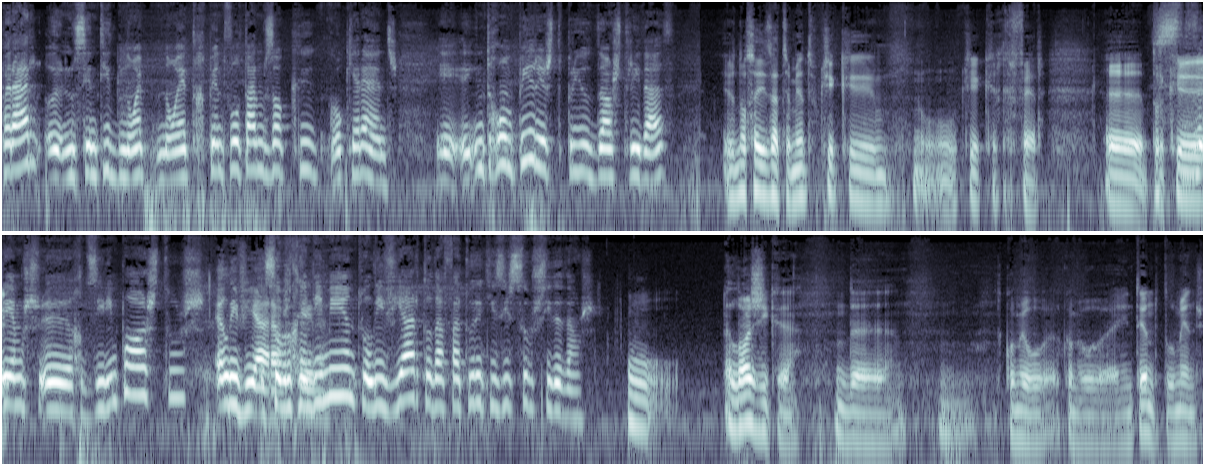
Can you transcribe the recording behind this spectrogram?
Parar eh, no sentido, não é, não é de repente voltarmos ao que, ao que era antes, é interromper este período de austeridade eu não sei exatamente o que é que, o que, é que refere. Uh, porque... Deveremos uh, reduzir impostos, aliviar sobre o rendimento, aliviar toda a fatura que existe sobre os cidadãos. O, a lógica da, como eu, como eu entendo, pelo menos,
